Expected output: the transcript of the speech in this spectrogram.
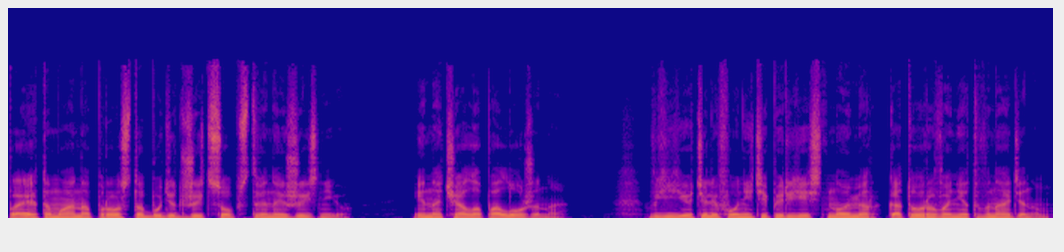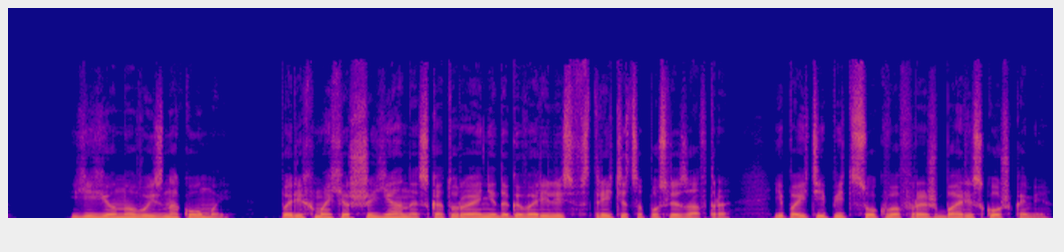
Поэтому она просто будет жить собственной жизнью. И начало положено. В ее телефоне теперь есть номер, которого нет в Надином. Ее новый знакомый, парикмахерши Яны, с которой они договорились встретиться послезавтра и пойти пить сок во фреш-баре с кошками.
